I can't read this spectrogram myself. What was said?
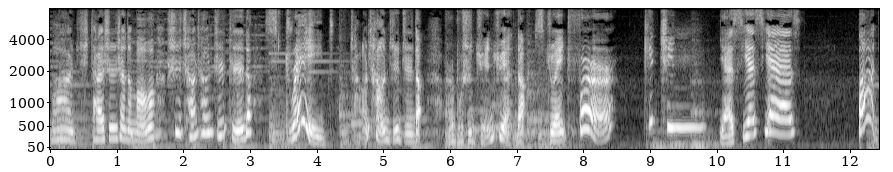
，Mudge 它身上的毛毛是长长直直的，straight 长长直直的，而不是卷卷的，straight fur。Kitchen, yes, yes, yes. But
